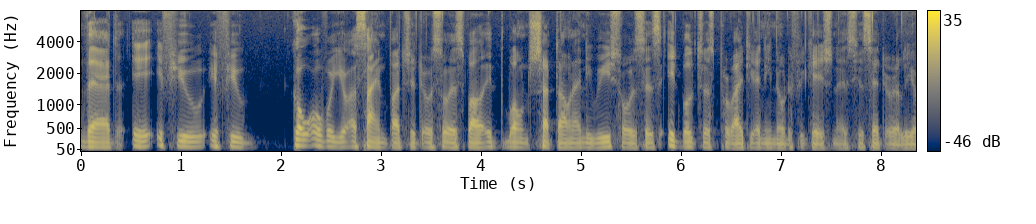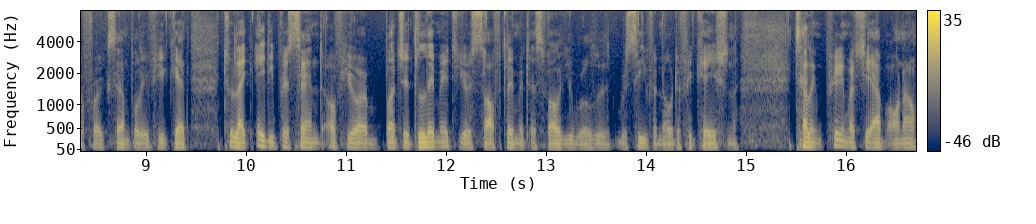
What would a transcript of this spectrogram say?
that if you if you go over your assigned budget or so as well, it won't shut down any resources. It will just provide you any notification, as you said earlier. For example, if you get to like 80% of your budget limit, your soft limit as well, you will receive a notification telling pretty much the app owner,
